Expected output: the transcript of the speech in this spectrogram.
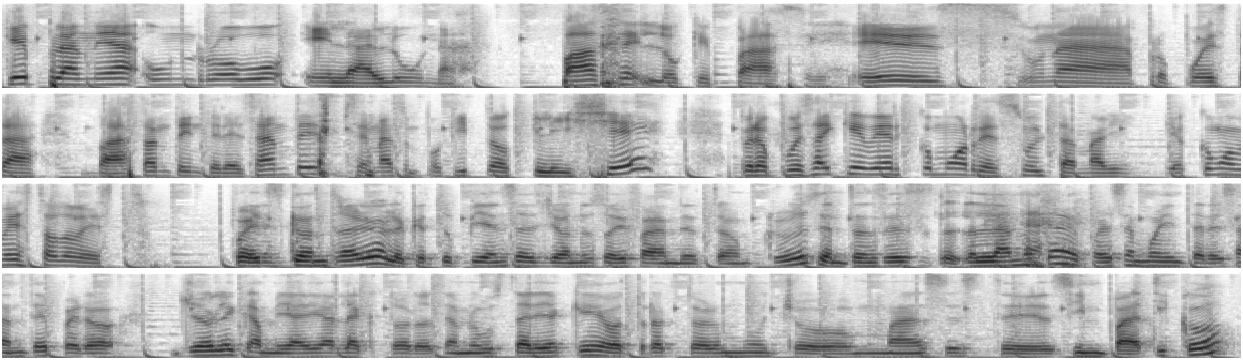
que planea un robo en la Luna. Pase lo que pase. Es una propuesta bastante interesante. Se me hace un poquito cliché, pero pues hay que ver cómo resulta, Mario. ¿Cómo ves todo esto? Pues contrario a lo que tú piensas, yo no soy fan de Tom Cruise, entonces la nota me parece muy interesante, pero yo le cambiaría al actor, o sea, me gustaría que otro actor mucho más este simpático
